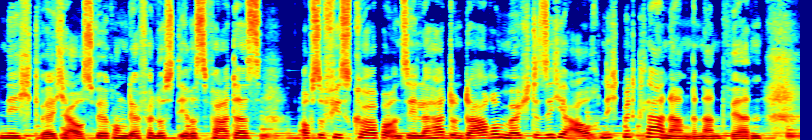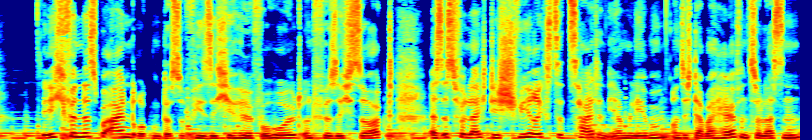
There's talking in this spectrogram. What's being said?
nicht, welche Auswirkungen der Verlust ihres Vaters auf Sophies Körper und Seele hat und darum möchte sie hier auch nicht mit Klarnamen genannt werden. Ich finde es beeindruckend, dass Sophie sich hier Hilfe holt und für sich sorgt. Es ist vielleicht die schwierigste Zeit in ihrem Leben und sich dabei helfen zu lassen,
